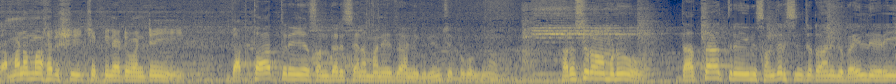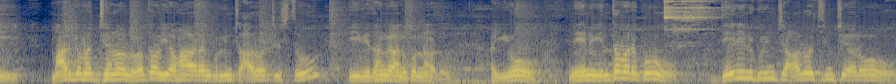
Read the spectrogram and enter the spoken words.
రమణ మహర్షి చెప్పినటువంటి దత్తాత్రేయ సందర్శనం అనే దాని గురించి చెప్పుకుంటున్నాం. పరశురాముడు దత్తాత్రేయుని సందర్శించడానికి బయలుదేరి మార్గమధ్యంలో లోక వ్యవహారం గురించి ఆలోచిస్తూ ఈ విధంగా అనుకున్నాడు. అయ్యో నేను ఇంతవరకు దేనిని గురించి ఆలోచించారో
